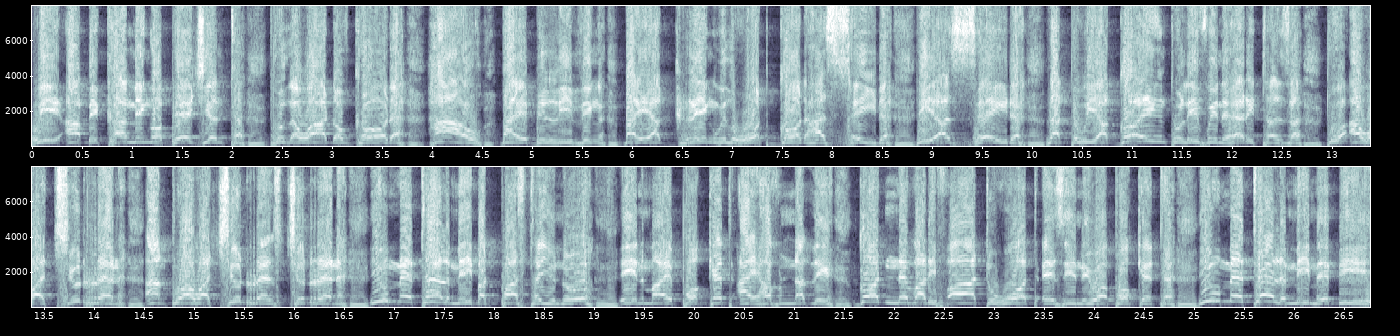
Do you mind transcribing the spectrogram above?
we are becoming obedient to the word of god. How? By believing by agreeing with what god has said. He has said that we are going to live inheritance to our children and to our children's children. You may tell me but pastor you know in my pocket i have nothing. God never referred to what is in your pocket. You may tell me maybe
